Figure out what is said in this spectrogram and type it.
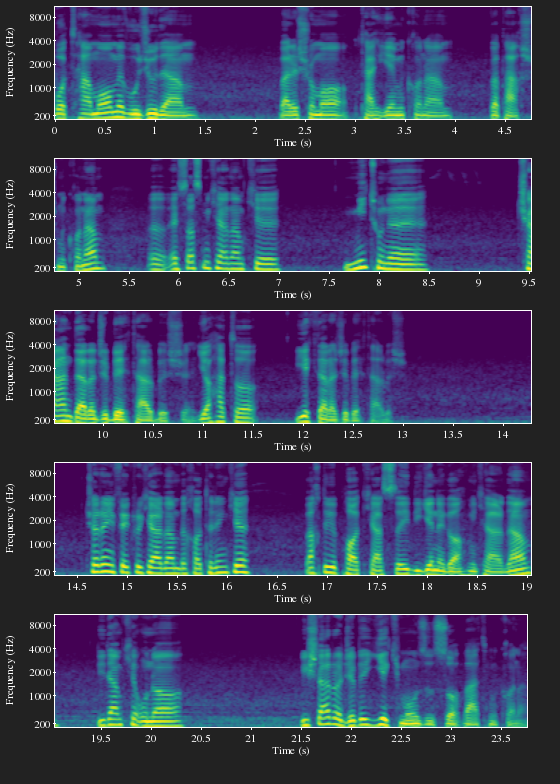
با تمام وجودم برای شما تهیه می‌کنم و پخش می‌کنم احساس می‌کردم که می‌تونه چند درجه بهتر بشه یا حتی یک درجه بهتر بشه. چرا این فکر رو کردم؟ به خاطر اینکه وقتی به پادکست های دیگه نگاه می‌کردم دیدم که اونا بیشتر راجع به یک موضوع صحبت می‌کنن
